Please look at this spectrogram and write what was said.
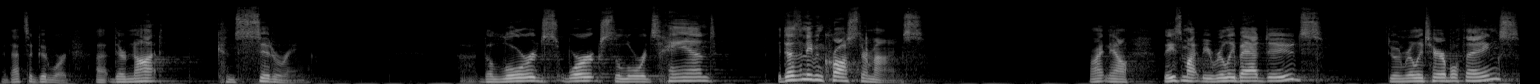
That's a good word. Uh, they're not considering. Uh, the Lord's works, the Lord's hand, it doesn't even cross their minds. Right now, these might be really bad dudes doing really terrible things.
